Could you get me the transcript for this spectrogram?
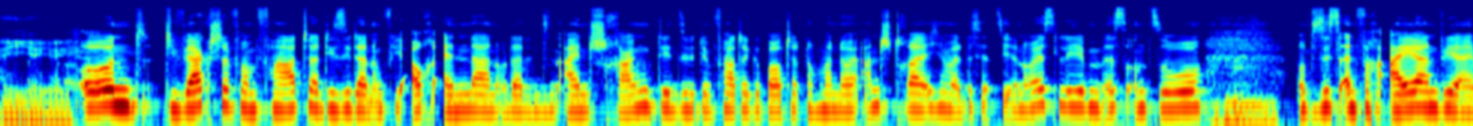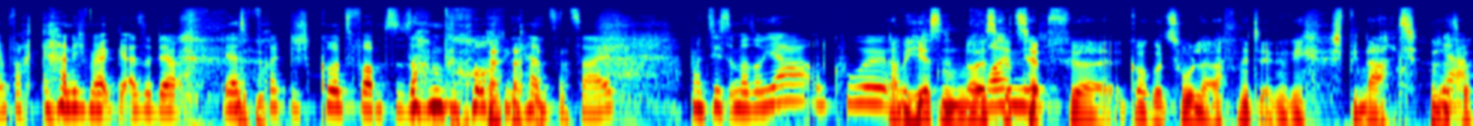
Ei, ei, ei. Und die Werkstatt vom Vater, die sie dann irgendwie auch ändern oder diesen einen Schrank, den sie mit dem Vater gebaut hat, nochmal neu anstreichen, weil das jetzt ihr neues Leben ist und so. Mhm. Und sie ist einfach eiern, wie er einfach gar nicht mehr, also der, der ist praktisch kurz vorm Zusammenbruch die ganze Zeit. Und sie ist immer so, ja und cool. Aber und hier ist ein neues mich. Rezept für Gorgonzola mit irgendwie Spinat oder Ja. so.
